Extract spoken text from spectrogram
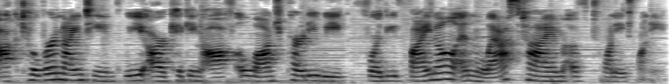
October 19th, we are kicking off a launch party week for the final and last time of 2020.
